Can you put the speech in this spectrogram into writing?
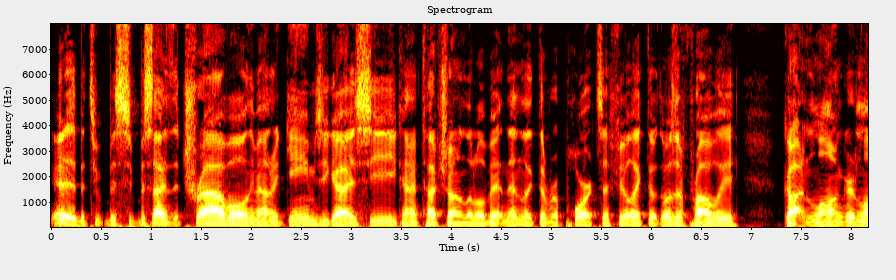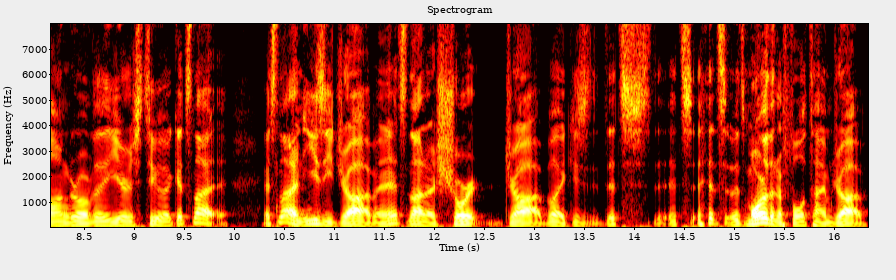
yeah. it, besides the travel, and the amount of games you guys see, you kind of touched on a little bit, and then like the reports. I feel like th- those have probably gotten longer and longer over the years too. Like it's not it's not an easy job, and it's not a short job. Like it's it's it's it's, it's more than a full time job.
